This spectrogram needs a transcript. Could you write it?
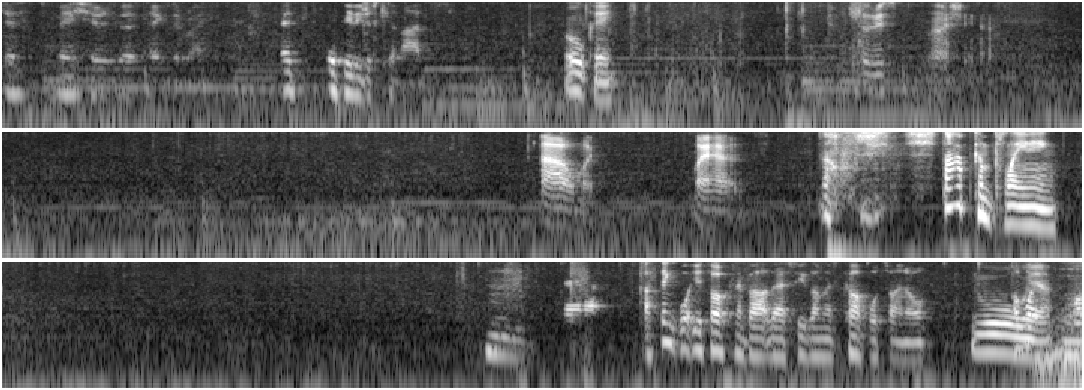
Just make sure to take the right. It, it's really just kill ads. Okay. Should we? s- oh, Actually, no. Ow, my, my hands. Oh, stop complaining. Hmm. I think what you're talking about there, Caesar, is carpal tunnel. Ooh, Oh, yeah. How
